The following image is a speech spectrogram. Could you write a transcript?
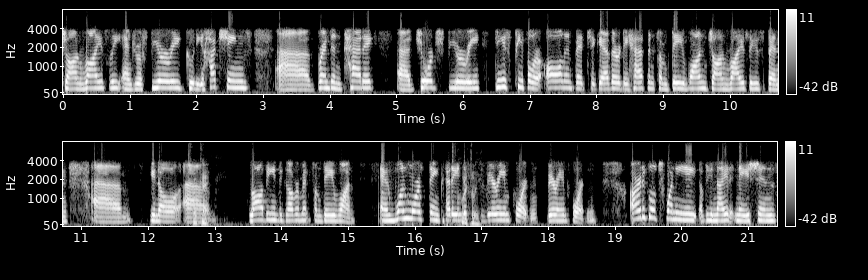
John Risley, Andrew Furey, Gudie Hutchings, uh, Brendan Paddick, uh, George Furey. These people are all in bed together. They have been from day one. John Risley's been, um, you know, uh, okay. lobbying the government from day one. And one more thing, Patty, and this is very important, very important. Article 28 of the United Nations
